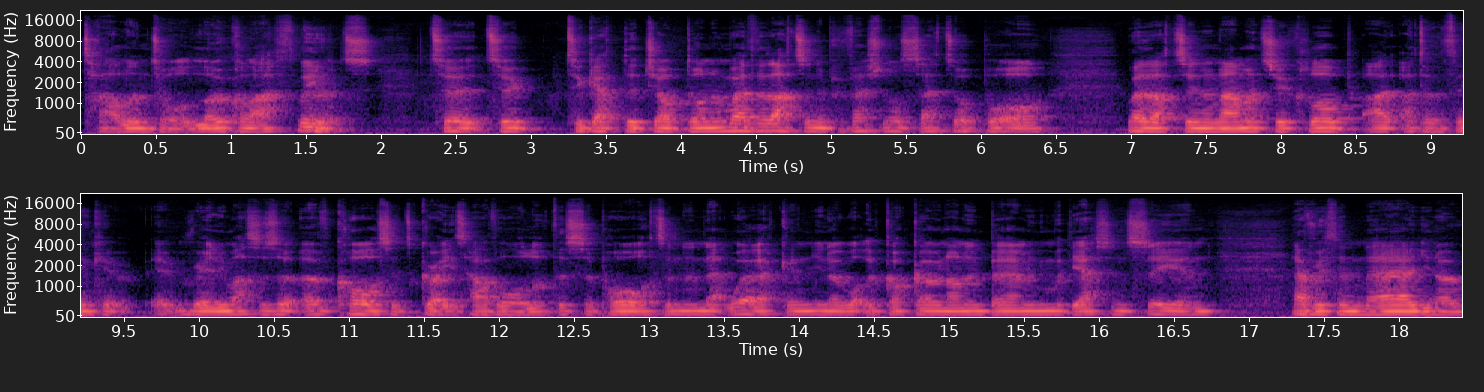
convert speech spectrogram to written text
talent or local athletes to, to to get the job done. And whether that's in a professional setup or whether that's in an amateur club I, I don't think it, it really matters. Of course it's great to have all of the support and the network and you know what they've got going on in Birmingham with the S&C and everything there you know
